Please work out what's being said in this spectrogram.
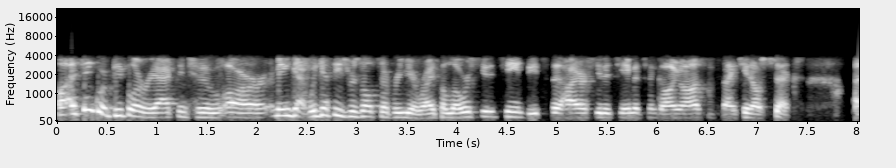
Well, I think what people are reacting to are, I mean, yeah, we get these results every year, right? The lower seeded team beats the higher seeded team. It's been going on since 1906. Uh,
